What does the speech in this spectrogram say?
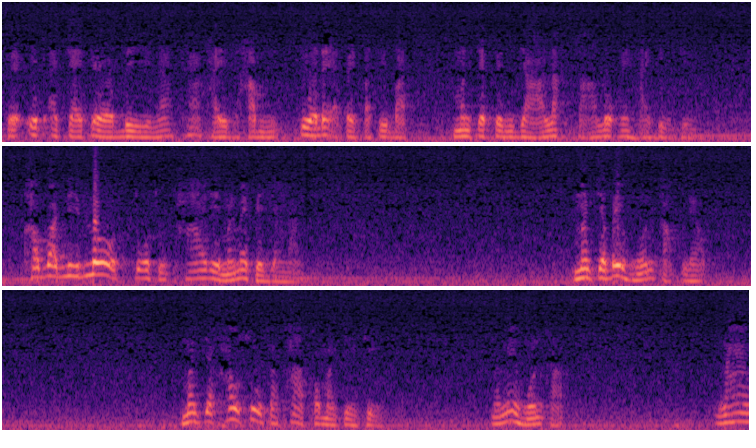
แต่อึดอัดใจแต่ดีนะถ้าใครทำเพื่อได้ไปปฏิบัติ มันจะเป็นยารักษาโรคให้หายจริง ๆคำว่านิโรธตัวสุดท้ายเนี่ยมันไม่เป็นอย่างนั้น มันจะไม่หวนกลับแล้ว มันจะเข้าสู่สภาพของมันจริง ๆ มันไม่หวนกลับร่าง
